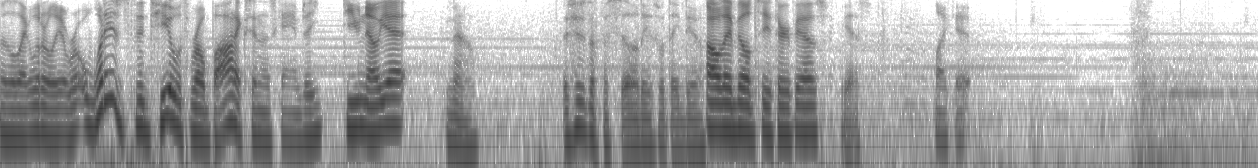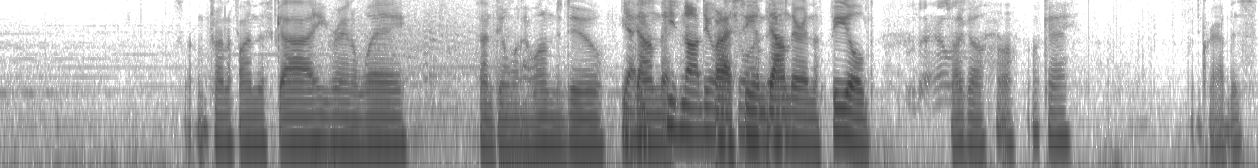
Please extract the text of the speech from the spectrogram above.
It was like literally. A ro- what is the deal with robotics in this game? Do you, do you know yet? no. This is the facility. Is what they do. Oh, they build C3POs. Yes. Like it. So I'm trying to find this guy. He ran away. He's not doing what I want him to do. He's yeah, down he's, there. he's not doing. but what I see him do. down there in the field. So I go, huh, okay. Grab this.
